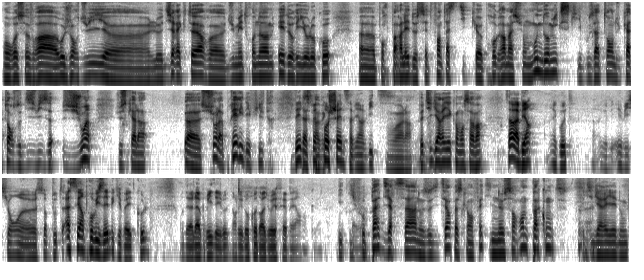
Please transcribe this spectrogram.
on recevra aujourd'hui euh, le directeur euh, du Métronome et de Rio Loco euh, pour parler de cette fantastique euh, programmation Mundo Mix qui vous attend du 14 au 18 juin jusqu'à la euh, sur la prairie des filtres. Dès la semaine avec- prochaine, ça vient vite. Voilà. Petit guerrier, comment ça va? Ça va bien. Écoute, émission euh, somme toute assez improvisée, mais qui va être cool. On est à l'abri des dans les locaux de Radio. Donc, euh, Il il faut pas dire ça à nos auditeurs parce qu'en fait, ils ne s'en rendent pas compte, petit guerrier. Donc,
